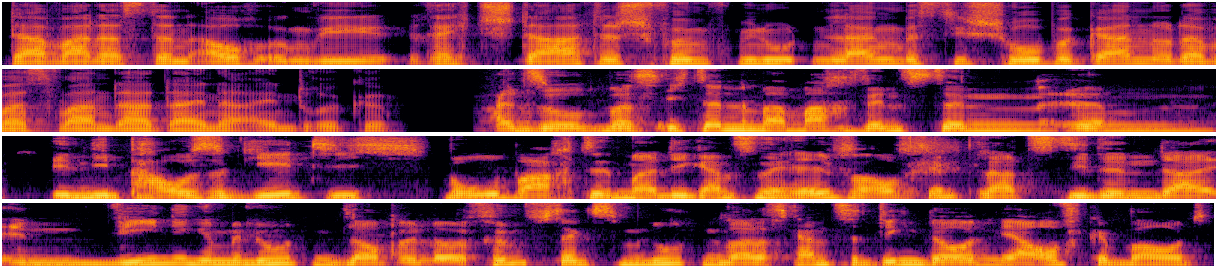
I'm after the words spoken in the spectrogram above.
da war das dann auch irgendwie recht statisch, fünf Minuten lang, bis die Show begann? Oder was waren da deine Eindrücke? Also was ich dann immer mache, wenn es denn ähm, in die Pause geht, ich beobachte immer die ganzen Helfer auf dem Platz, die denn da in wenigen Minuten, glaube in fünf, sechs Minuten war das ganze Ding da unten ja aufgebaut,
